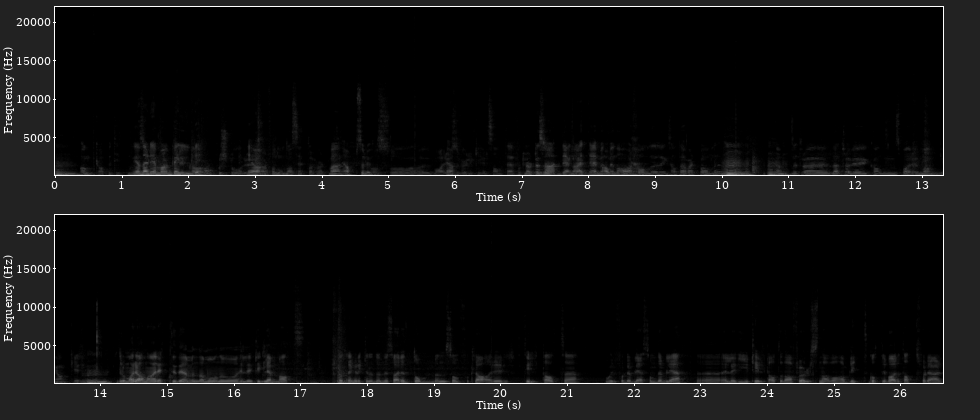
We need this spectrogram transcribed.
Mm. ankeappetitten. Ja, det er det man veldig- Da forstår du Ja. i hvert fall noen har sett og hørt meg. Og så var det jo selvfølgelig ikke helt sant det jeg forklarte, så Nei, det er greit det. Men, men det har i hvert fall ikke sant, det har vært behandlet. Mm. Ja, Mm. det tror jeg, der tror jeg vi kan spare mange anker. Mm. Jeg tror Mariana har rett i det, men da må man jo heller ikke glemme at da trenger det ikke nødvendigvis være dommen som forklarer tiltalte hvorfor det ble som det ble, eh, eller gir tiltalte da følelsen av å ha blitt godt ivaretatt. For det er,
